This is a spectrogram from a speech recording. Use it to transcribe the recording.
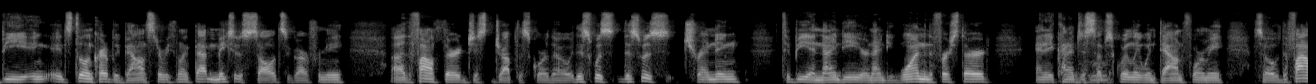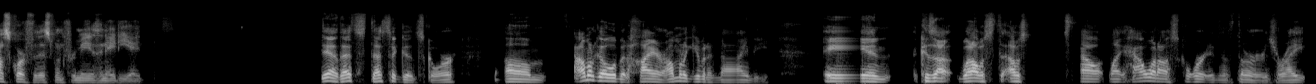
be in, it's still incredibly balanced and everything like that makes it a solid cigar for me uh, the final third just dropped the score though this was this was trending to be a 90 or 91 in the first third and it kind of just mm-hmm. subsequently went down for me. So the final score for this one for me is an 88. Yeah, that's that's a good score. Um, I'm gonna go a little bit higher. I'm gonna give it a 90, and because I what I was I was out like how would I score it in the thirds? Right,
